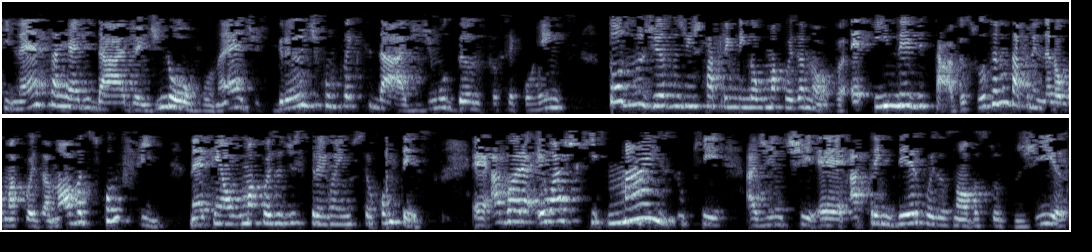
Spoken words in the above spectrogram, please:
que nessa realidade aí, de novo, né, de grande complexidade, de mudanças recorrentes, todos os dias a gente está aprendendo alguma coisa nova. É inevitável. Se você não está aprendendo alguma coisa nova, desconfie. Né? Tem alguma coisa de estranho aí no seu contexto. É, agora, eu acho que mais do que a gente é, aprender coisas novas todos os dias,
